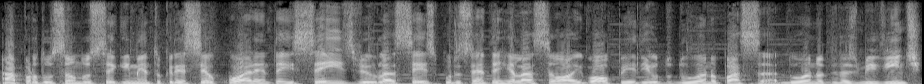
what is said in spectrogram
a produção do segmento cresceu 46,6% em relação ao igual período do ano passado, do ano de 2020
